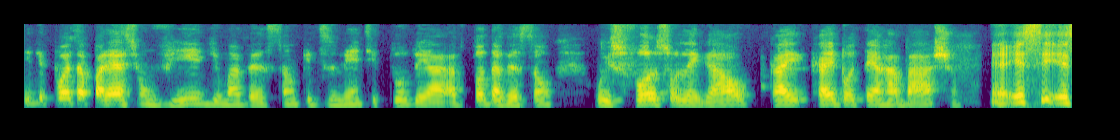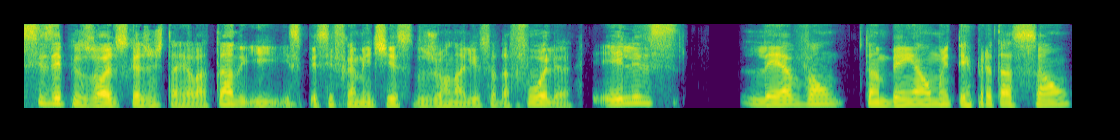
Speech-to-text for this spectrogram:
e depois aparece um vídeo, uma versão que desmente tudo, e a, toda a versão, o esforço legal cai, cai por terra abaixo. É, esse, esses episódios que a gente está relatando, e especificamente esse do jornalista da Folha, eles levam também a uma interpretação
